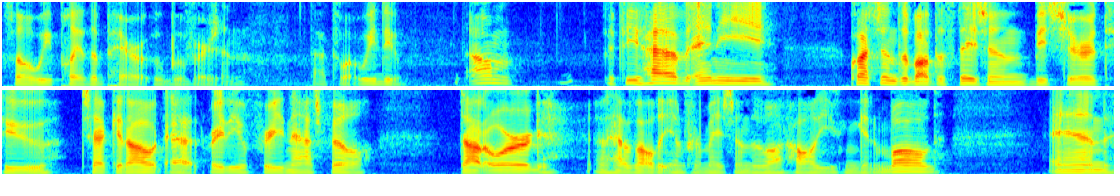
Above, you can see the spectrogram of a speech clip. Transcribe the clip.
so we play the Pere Ubu version. That's what we do. Um, if you have any questions about the station, be sure to check it out at radiofreenashville.org. It has all the information about how you can get involved. And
